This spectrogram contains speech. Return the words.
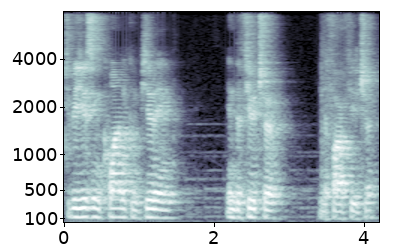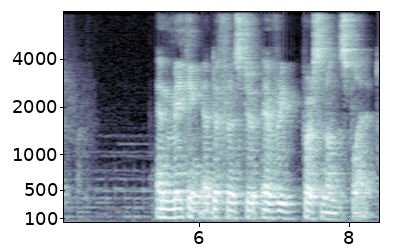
to be using quantum computing in the future, in the far future. and making a difference to every person on this planet.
